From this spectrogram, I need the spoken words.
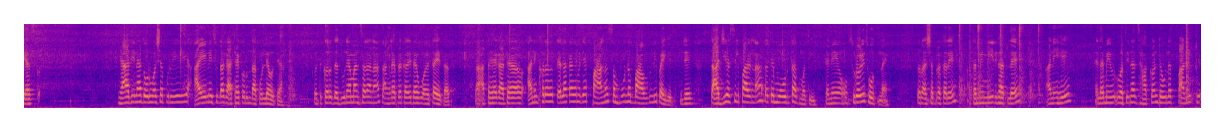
गॅस ह्या आधी ना दोन वर्षापूर्वी आईने सुद्धा गाठ्या करून दाखवल्या होत्या. तर ते खरं त्या जुन्या माणसाला ना चांगल्या प्रकारे त्या वळता येतात. तर आता ह्या गाठ्या आणि खरं त्याला काय म्हणजे पानं संपूर्ण बावली पाहिजेत. म्हणजे ताजी असतील पान ना तर ते मोडतात मग ती त्याने सुरळीत होत नाही. तर अशा प्रकारे आता मी मीठ घातलं आहे आणि हे ह्याला मी वरती ना झाकण ठेवून त्यात पाणी ठे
